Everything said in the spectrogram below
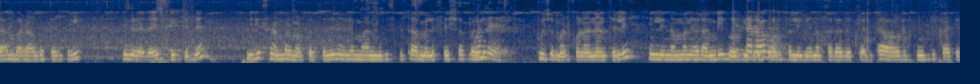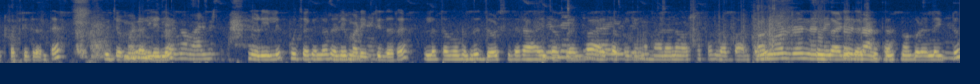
ಸಾಂಬಾರು ಆಗುತ್ತೆ ಅಂತೇಳಿ ಈ ಕಡೆ ರೈಸ್ ಇಟ್ಟಿದ್ದೆ. ಇಲ್ಲಿ ಸಾಂಬಾರು ಮಾಡ್ಕೊತಿದ್ದೀನಿ. ಎಲ್ಲ ಮಾಡಿ ಮುಗಿಸ್ಬಿಟ್ಟು ಆಮೇಲೆ ಫ್ರೆಶ್ ಅಪ್ ಆಗಿ ಪೂಜೆ ಮಾಡ್ಕೊಳ್ಳೋಣ ಅಂತೇಳಿ. ಇಲ್ಲಿ ನಮ್ಮ ಮನೆಯವ್ರ ಅಂಗಡಿಗೆ ಹೋಗಿದ್ರು. ಟೆಂಪಲ್ಲಿಗೆ ಏನೋ ತರೋದಕ್ಕೆ ಅಂತ ಅವ್ರು ಬೂಂದಿ ಪ್ಯಾಕೆಟ್ ಕೊಟ್ಟಿದ್ರಂತೆ. ಪೂಜೆ ಮಾಡಿ ಅಲ್ಲಿನ. ನೋಡಿ ಇಲ್ಲಿ ಪೂಜೆಗೆಲ್ಲ ರೆಡಿ ಮಾಡಿ ಇಟ್ಟಿದ್ದಾರೆ ಎಲ್ಲ ತಗೊಬಂದು ಜೋಡಿಸಿದ್ದಾರೆ. ಆಯುಧಗಳಲ್ವಾ ಆಯುಧಗಳಿಗೆಲ್ಲ ಮಾಡೋಣ ವರ್ಷಕ್ಕೊಂದು ಹಬ್ಬ ಅಂತ ಗಾಡಿ ಕುಂಕುಮಗಳೆಲ್ಲ ಇಟ್ಟು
